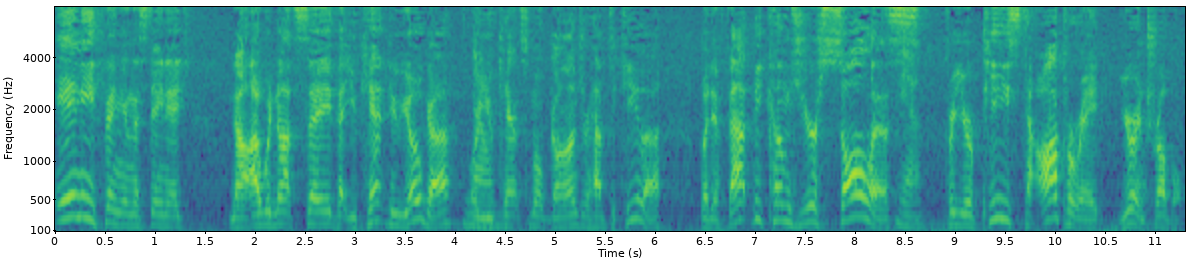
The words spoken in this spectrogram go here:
Anything in this day and age. Now, I would not say that you can't do yoga or you can't smoke ganja or have tequila, but if that becomes your solace Yeah. For your peace to operate, you're in trouble.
